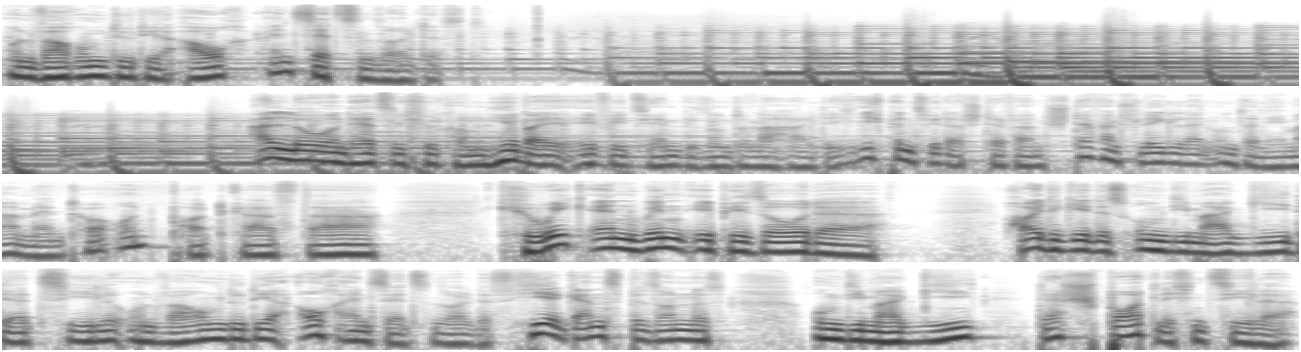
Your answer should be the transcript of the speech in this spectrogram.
und warum du dir auch eins setzen solltest. Hallo und herzlich willkommen hier bei Effizient, Gesund und Nachhaltig. Ich bin's wieder Stefan, Stefan Schlegel, ein Unternehmer, Mentor und Podcaster. Quick and Win Episode. Heute geht es um die Magie der Ziele und warum du dir auch einsetzen solltest. Hier ganz besonders um die Magie der sportlichen Ziele.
